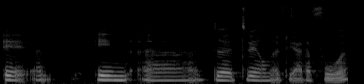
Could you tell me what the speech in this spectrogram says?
in, in uh, de 200 jaar daarvoor.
